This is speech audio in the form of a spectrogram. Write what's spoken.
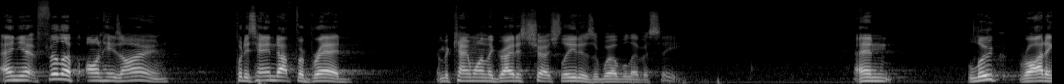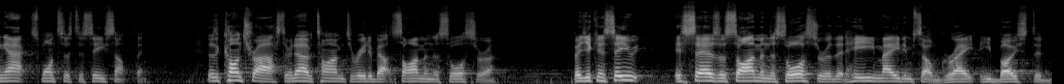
And yet, Philip, on his own, put his hand up for bread and became one of the greatest church leaders the world will ever see. And Luke, writing Acts, wants us to see something. There's a contrast. We don't have time to read about Simon the sorcerer. But you can see it says of Simon the sorcerer that he made himself great. He boasted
